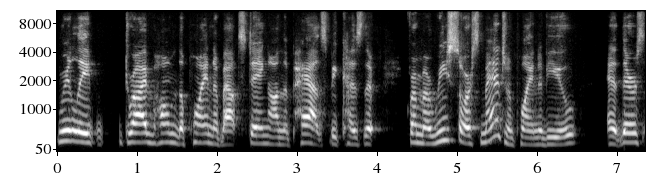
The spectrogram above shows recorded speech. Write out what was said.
really drive home the point about staying on the paths because the from a resource management point of view, uh, there's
